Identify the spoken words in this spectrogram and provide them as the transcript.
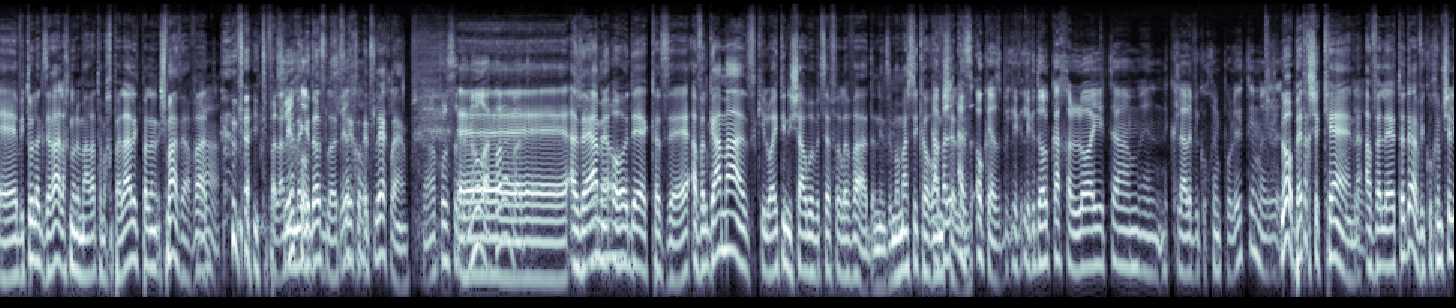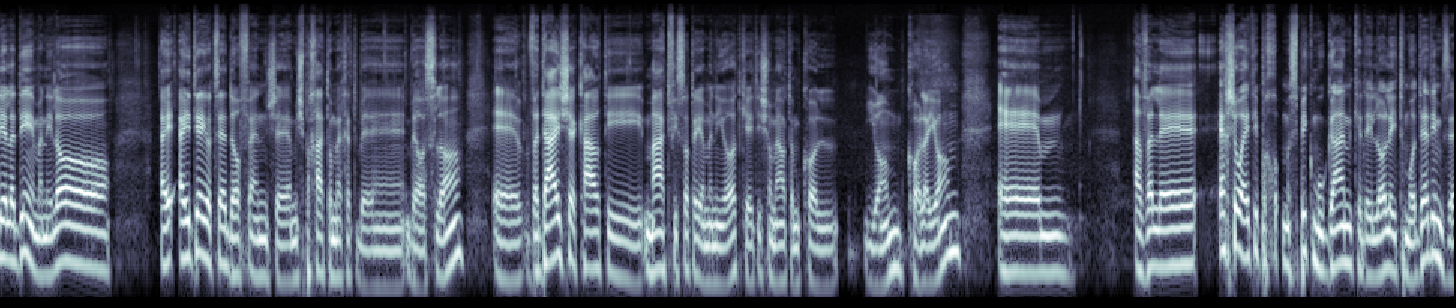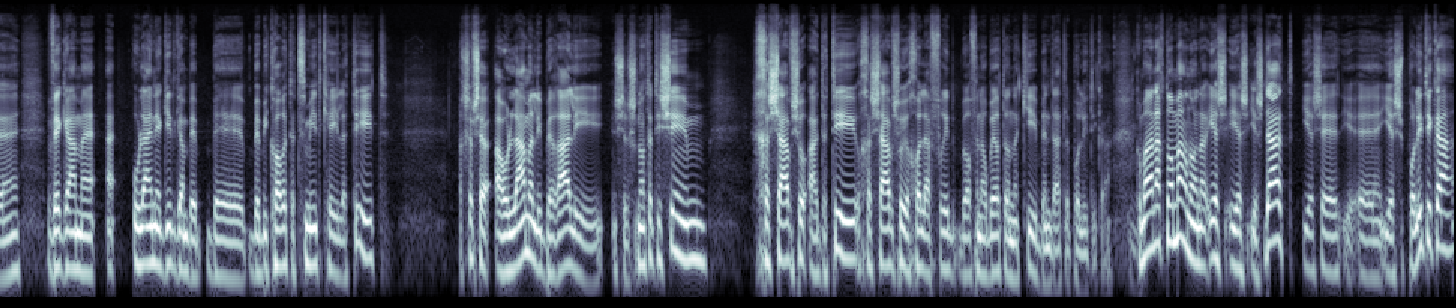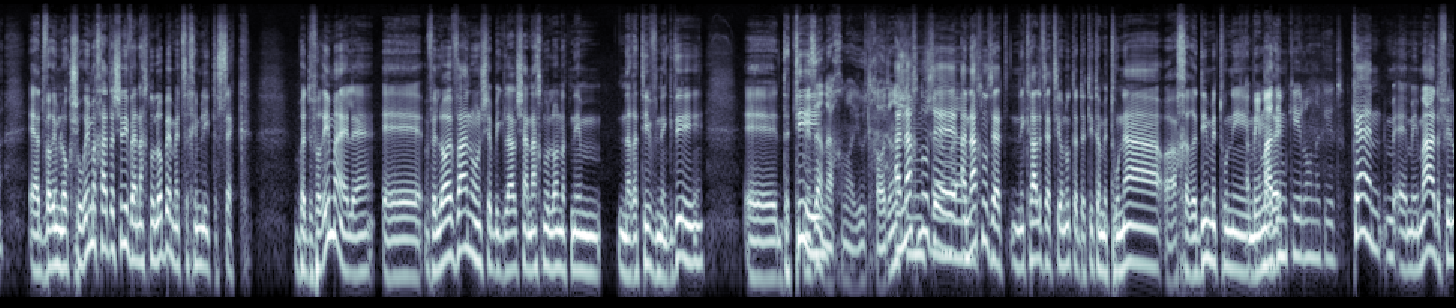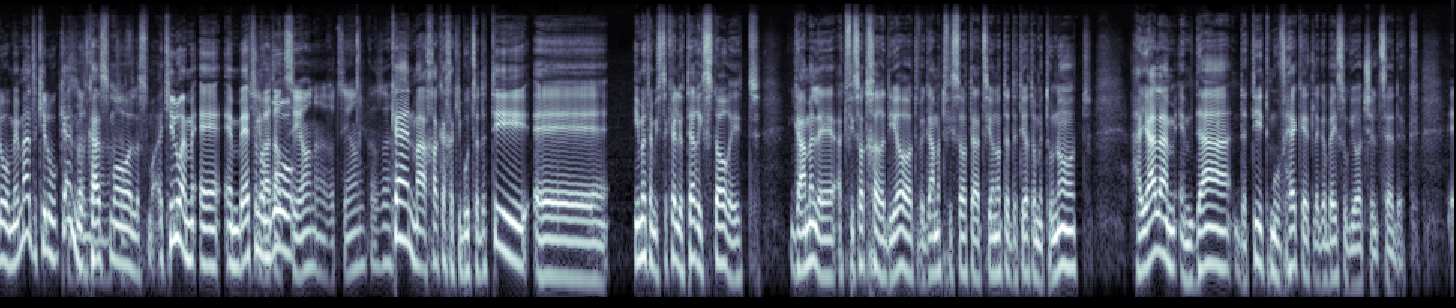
אה, ביטול הגזרה, הלכנו למערת המכפלה להתפלל, שמע, זה עבד. אה. התפללנו נגד אוסלו, הצליחו. הצליח להם. אה, אז היה. מאוד כזה, אבל גם אז, כאילו, הייתי נשאר בבית ספר לבד, זה ממש זיכרון שלי. אז אוקיי, אז לגדול ככה לא היית נקלע לוויכוחים פוליטיים? לא, בטח שכן, אוקיי. אבל אתה יודע, ויכוחים של ילדים, אני לא... הי- הייתי היוצא דופן שהמשפחה תומכת ב- באוסלו. אה, ודאי שהכרתי מה התפיסות הימניות, כי הייתי שומע אותן כל יום, כל היום. אה, אבל אה, איכשהו הייתי פח... מספיק מוגן כדי לא להתמודד עם זה, וגם, אה, אולי אני אגיד גם בביקורת עצמית קהילתית, אני חושב שהעולם הליברלי של שנות ה-90, חשב שהוא, הדתי, חשב שהוא יכול להפריד באופן הרבה יותר נקי בין דת לפוליטיקה. כלומר, אנחנו אמרנו, יש, יש, יש דת, יש, אה, אה, יש פוליטיקה, אה, הדברים לא קשורים אחד לשני, ואנחנו לא באמת צריכים להתעסק בדברים האלה, ולא הבנו שבגלל שאנחנו לא נותנים נרטיב נגדי, אה, דתי... מי זה אנחנו? היו איתך עוד אנשים? אנחנו זה, אה, אנחנו זה, נקרא לזה הציונות הדתית המתונה, החרדים מתונים. הרי- המימדים כאילו, נגיד? כן, מ- מימד אפילו, מימד זה כאילו, כן, מרכז שמאל, שמאל, כאילו הם, אה, הם בעצם שיבת אמרו, הר ציון, הר ציון כזה? כן, מה אחר כך הקיבוץ הדתי, אה, אם אתה מסתכל יותר היסטורית, גם על אה, התפיסות חרדיות וגם התפיסות הציונות הדתיות המתונות, היה להם עמדה דתית מובהקת לגבי סוגיות של צדק.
